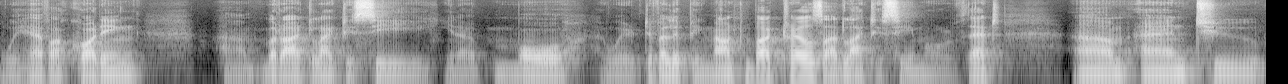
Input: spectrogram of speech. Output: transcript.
we have our quadding, um, but I'd like to see you know more. We're developing mountain bike trails. I'd like to see more of that um, and to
